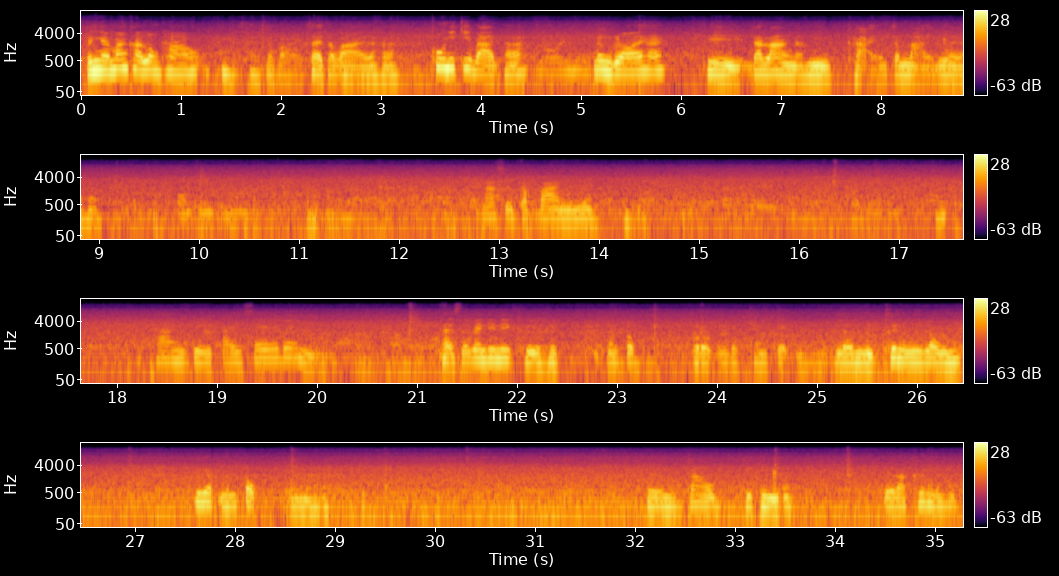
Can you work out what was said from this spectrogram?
เป็นไงบ้างคะรองเท้า ใส่สบาย ใส่สบายนะคะ คู่นี้กี่บาทคะหนึ่งร้อยคะที่ด้านล่างนะมีขายจำหน่ายด้วยนะคะพร้อมจริงน่าซื้อกลับบ้านนะเนี่ย ทางดีไปเซเว่นแต่เซเว่นที่นี่คือ น้ำตกกรกอุดกชั้นเจ็ดเริ่มมีขึ้นมีลง เรียบน้ำตกนะเดินเก้าทีทีเวลาขึ้นนะคะ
